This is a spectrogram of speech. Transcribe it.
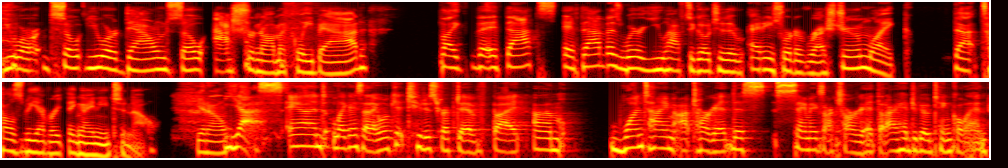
you are so you are down so astronomically bad. Like the, if that's if that is where you have to go to the, any sort of restroom, like that tells me everything I need to know. You know? Yes. And like I said, I won't get too descriptive, but um, one time at Target, this same exact Target that I had to go tinkle in,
